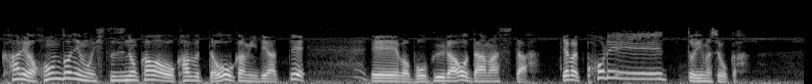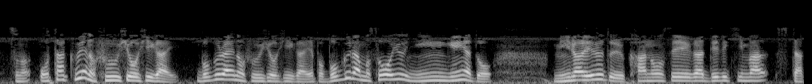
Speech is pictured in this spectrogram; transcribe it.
彼は本当にもう羊の皮をかぶった狼であって、えー僕らを騙した。やっぱりこれと言いましょうか。そのオタクへの風評被害、僕らへの風評被害、やっぱ僕らもそういう人間やと見られるという可能性が出てきました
